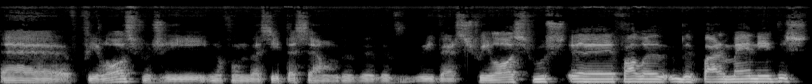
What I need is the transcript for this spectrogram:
uh, filósofos e, no fundo, a citação de, de, de diversos filósofos, uh, fala de Parménides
